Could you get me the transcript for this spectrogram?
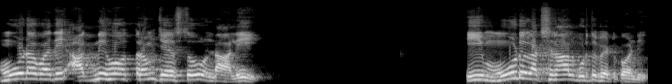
మూడవది అగ్నిహోత్రం చేస్తూ ఉండాలి. ఈ మూడు లక్షణాలు గుర్తుపెట్టుకోండి.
